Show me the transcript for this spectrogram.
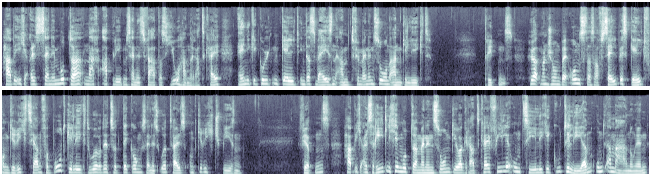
habe ich als seine Mutter nach Ableben seines Vaters Johann Radkay einige Gulden Geld in das Waisenamt für meinen Sohn angelegt. Drittens hört man schon bei uns, dass auf selbes Geld von Gerichtsherrn Verbot gelegt wurde zur Deckung seines Urteils und Gerichtsspesen. Viertens habe ich als redliche Mutter meinen Sohn Georg Radkay viele unzählige gute Lehren und Ermahnungen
